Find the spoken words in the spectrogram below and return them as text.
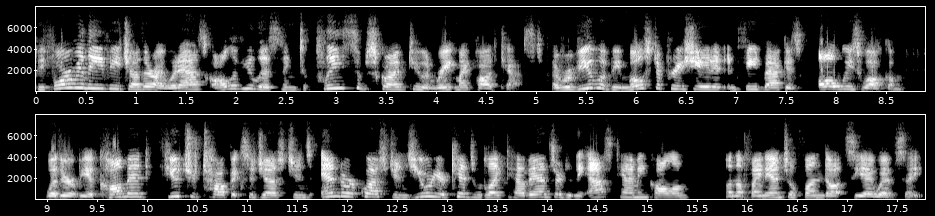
Before we leave each other, I would ask all of you listening to please subscribe to and rate my podcast. A review would be most appreciated and feedback is always welcome. Whether it be a comment, future topic suggestions, and or questions you or your kids would like to have answered in the Ask Tammy column on the financialfun.ca website.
